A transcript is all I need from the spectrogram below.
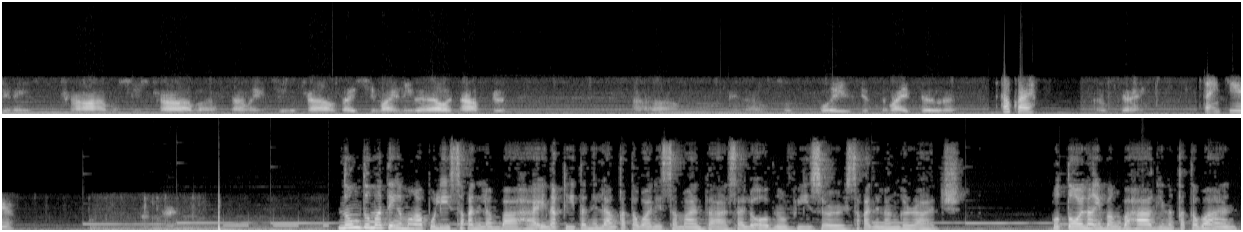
she needs trauma. She's trauma. I mean, she's a trauma base. She might need a helicopter. Um, you know, so please get somebody to her. Okay, Okay. thank you. Nung dumating ang mga pulis sa kanilang bahay, nakita nila ang katawan ni Samantha sa loob ng freezer sa kanilang garage. Putol ang ibang bahagi ng katawan,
